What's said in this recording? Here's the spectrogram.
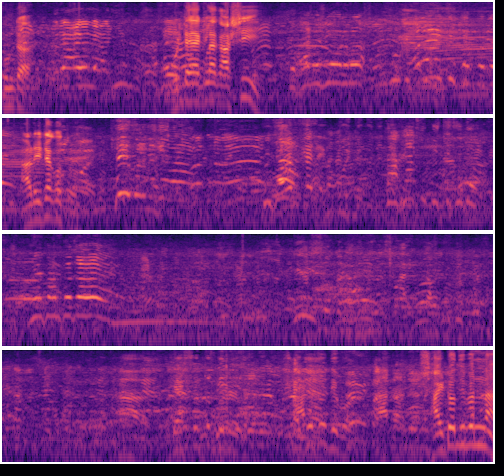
কোনটা? ওইটা এক লাখ আশি? আর এটা কত? ষাটও দিবেন না?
